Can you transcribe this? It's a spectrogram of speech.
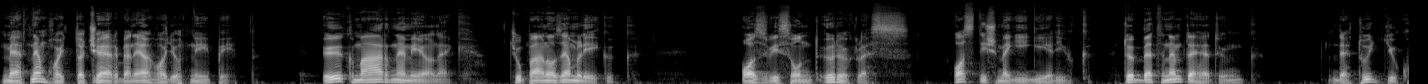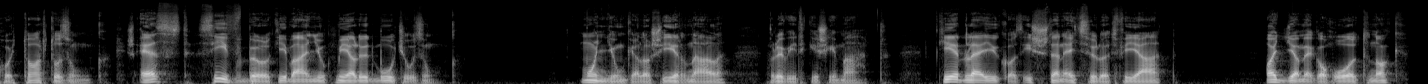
mert nem hagyta cserben elhagyott népét. Ők már nem élnek, csupán az emlékük. Az viszont örök lesz, azt is megígérjük. Többet nem tehetünk, de tudjuk, hogy tartozunk és ezt szívből kívánjuk, mielőtt búcsúzunk. Mondjunk el a sírnál rövid kis imát. Kérleljük az Isten egyszülött fiát, adja meg a holtnak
